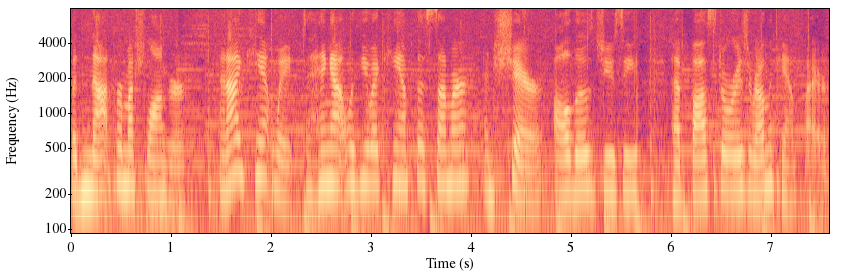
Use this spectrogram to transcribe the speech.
but not for much longer. And I can't wait to hang out with you at camp this summer and share all those juicy Pet Boss stories around the campfire.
